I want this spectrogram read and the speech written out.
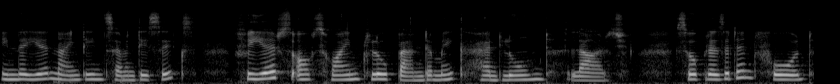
In the year 1976, fears of swine flu pandemic had loomed large. So President Ford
